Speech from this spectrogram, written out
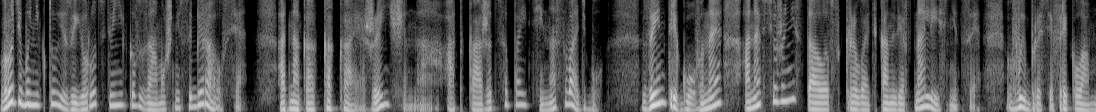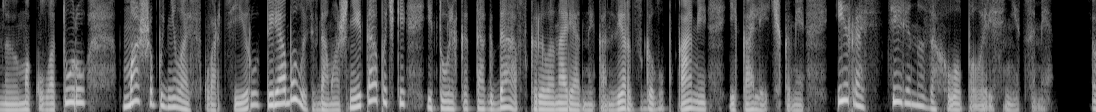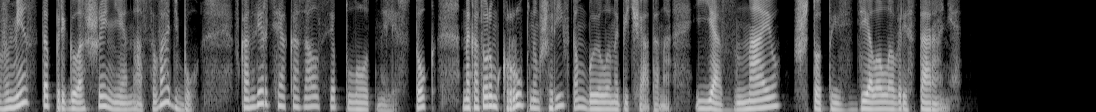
Вроде бы никто из ее родственников замуж не собирался. Однако какая женщина откажется пойти на свадьбу? Заинтригованная, она все же не стала вскрывать конверт на лестнице. Выбросив рекламную макулатуру, Маша поднялась в квартиру, переобулась в домашние тапочки и только тогда вскрыла нарядный конверт с голубками и колечками и растерянно захлопала ресницами. Вместо приглашения на свадьбу в конверте оказался плотный листок, на котором крупным шрифтом было напечатано «Я знаю, что ты сделала в ресторане».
